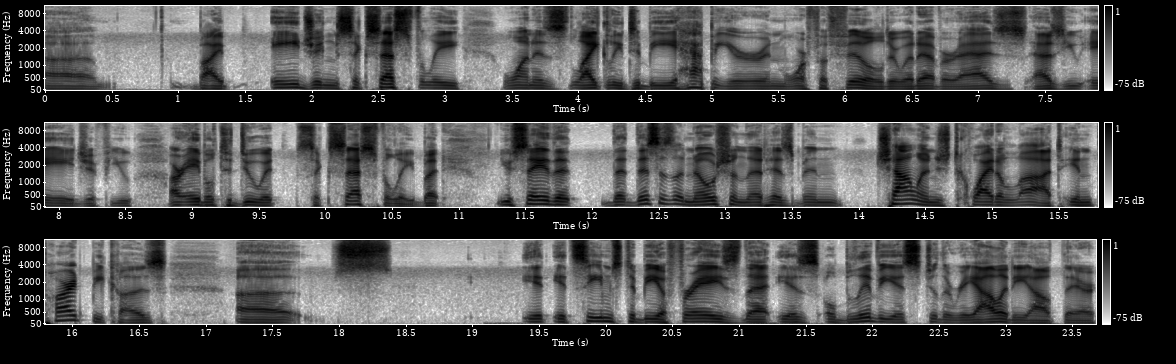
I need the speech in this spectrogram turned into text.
uh, by aging successfully, one is likely to be happier and more fulfilled, or whatever, as as you age, if you are able to do it successfully. But you say that that this is a notion that has been challenged quite a lot, in part because uh, it, it seems to be a phrase that is oblivious to the reality out there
